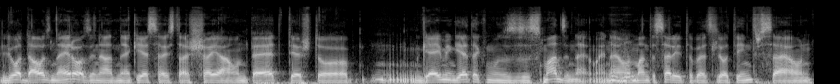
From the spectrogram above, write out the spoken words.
ļoti daudz neirozinātnieki iesaistās šajā un pēta tieši to gaming ietekmi uz smadzenēm. Mm -hmm. Man tas arī tāpēc ļoti interesē un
